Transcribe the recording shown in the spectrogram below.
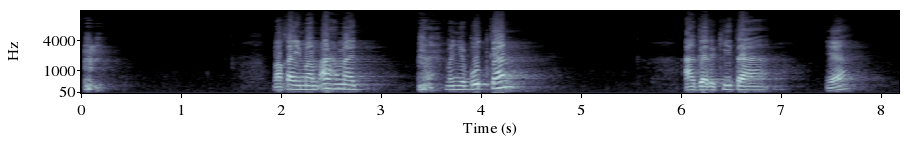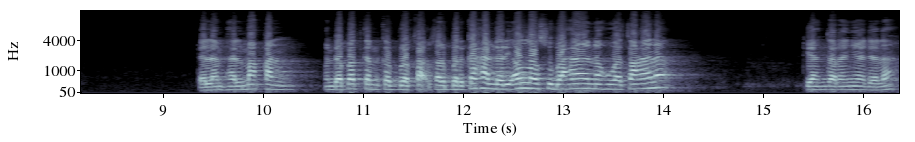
Maka Imam Ahmad menyebutkan agar kita ya dalam hal makan mendapatkan keberkahan dari Allah Subhanahu wa taala di antaranya adalah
